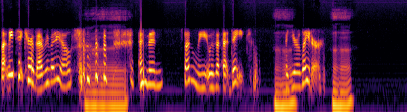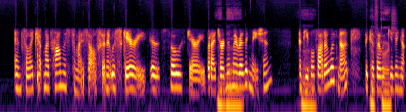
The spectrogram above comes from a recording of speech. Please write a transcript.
Let me take care of everybody else. Right. and then suddenly it was at that date, uh-huh, a year later. uh-huh. And so I kept my promise to myself, and it was scary. It was so scary. But I turned in my resignation, and people thought I was nuts because I was course. giving up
